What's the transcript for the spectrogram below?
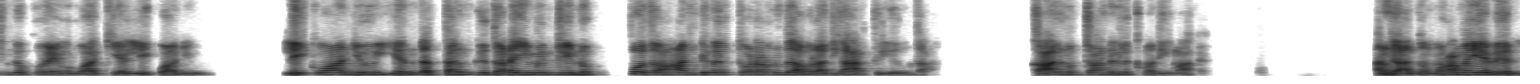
சிங்கப்பூரை உருவாக்கிய லீக்வான்யூ. லீக்வான்யூ எந்த தங்கு தடையுமின்றி முப்பது ஆண்டுகள் தொடர்ந்து அவர் அதிகாரத்தில் இருந்தார். கால் நூற்றாண்டுகளுக்கும் அதிகமாக. அங்க அந்த முறைமையே வேறு.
